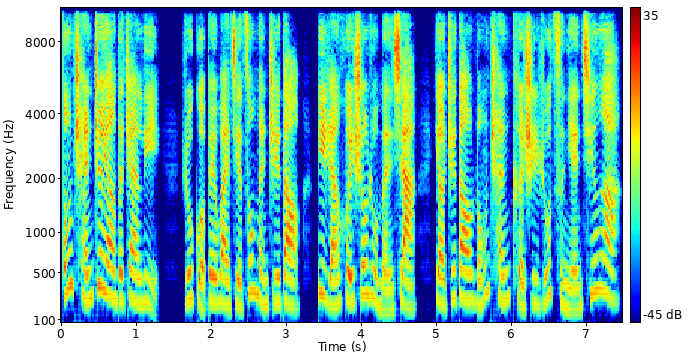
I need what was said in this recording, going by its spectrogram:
龙尘这样的战力。如果被外界宗门知道，必然会收入门下。要知道，龙尘可是如此年轻啊！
